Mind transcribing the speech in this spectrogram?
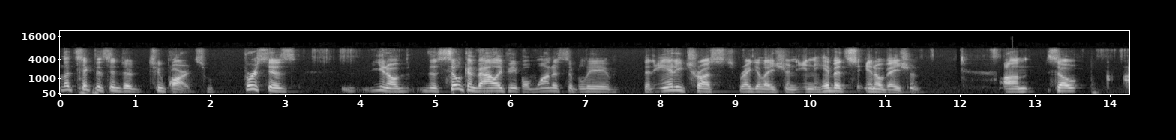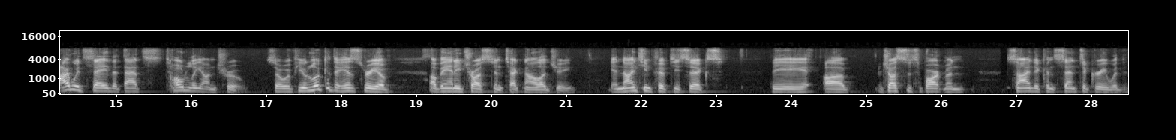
let's take this into two parts. First is, you know, the Silicon Valley people want us to believe that antitrust regulation inhibits innovation. Um, so I would say that that's totally untrue. So if you look at the history of of antitrust and technology, in 1956, the uh, Justice Department signed a consent decree with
